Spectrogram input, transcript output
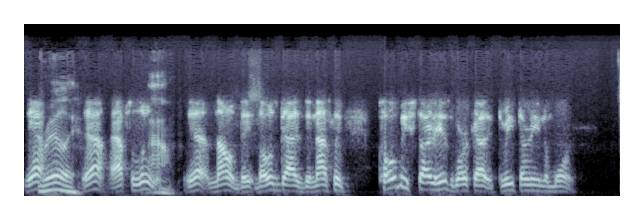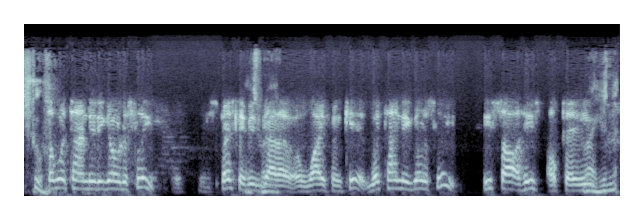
Yeah. Really? Yeah, absolutely. Wow. Yeah, no, they, those guys did not sleep. Kobe started his workout at three thirty in the morning. Phew. So what time did he go to sleep? Especially if he's That's got a, a wife and kid. What time did he go to sleep? He saw he's okay. Right, he's not-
